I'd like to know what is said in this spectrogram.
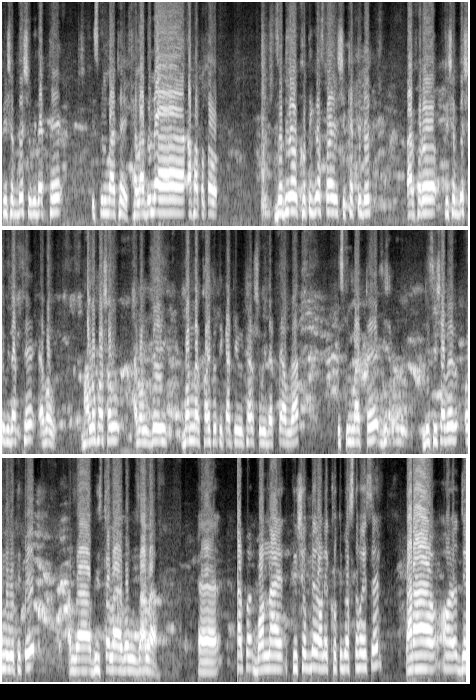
কৃষকদের সুবিধার্থে স্কুল মাঠে খেলাধুলা আপাতত যদিও ক্ষতিগ্রস্ত হয় শিক্ষার্থীদের। তারপরও কৃষকদের সুবিধার্থে এবং ভালো ফসল এবং যেই বন্যার ক্ষয়ক্ষতি কাটিয়ে ওঠার সুবিধার্থে আমরা স্কুল মাঠে ডিসি সাহেবের অনুমতিতে আমরা বীজতলা এবং জ্বালা তারপর বন্যায় কৃষকদের অনেক ক্ষতিগ্রস্ত হয়েছে। তারা যে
